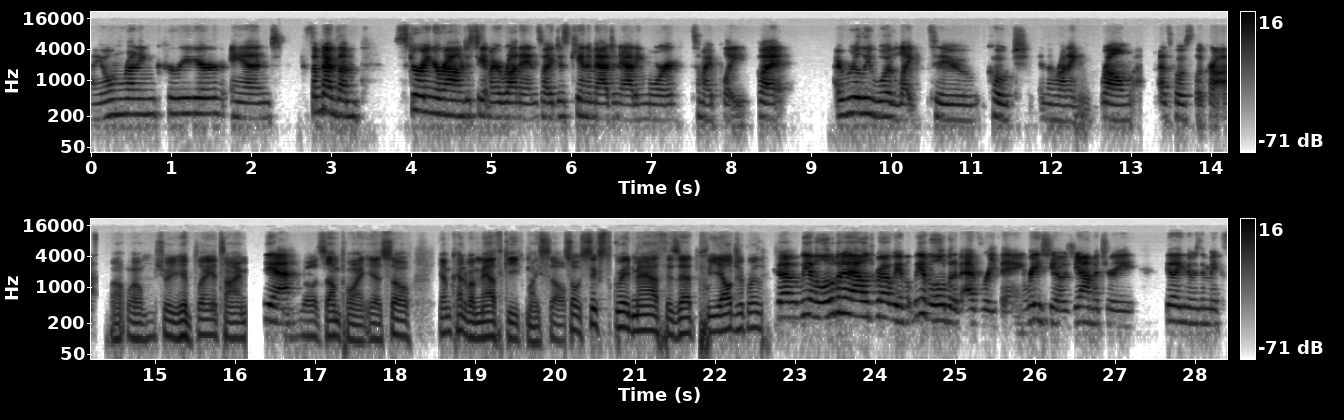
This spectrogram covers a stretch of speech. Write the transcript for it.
my own running career. And sometimes I'm scurrying around just to get my run in. So I just can't imagine adding more to my plate. But I really would like to coach in the running realm as opposed to lacrosse. Well, well I'm sure you have plenty of time. Yeah. Well, at some point. Yeah. So yeah, I'm kind of a math geek myself. So sixth grade math is that pre-algebra? we have a little bit of algebra. We have we have a little bit of everything: ratios, geometry. I feel like there was a mix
